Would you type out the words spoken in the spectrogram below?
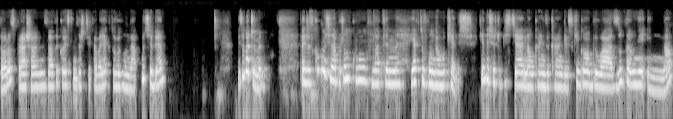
to rozprasza, więc dlatego jestem też ciekawa, jak to wygląda u Ciebie i zobaczymy. Także skupmy się na początku na tym, jak to wyglądało kiedyś. Kiedyś oczywiście nauka języka angielskiego była zupełnie inna.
